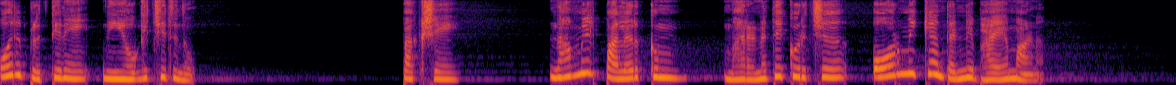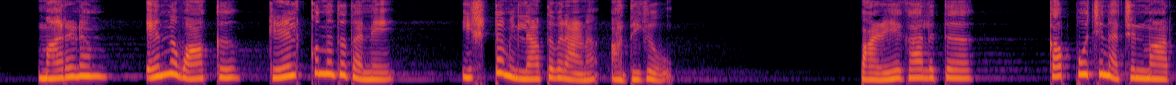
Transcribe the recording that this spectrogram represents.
ഒരു ഭൃത്യനെ നിയോഗിച്ചിരുന്നു. പക്ഷേ നമ്മിൽ പലർക്കും മരണത്തെക്കുറിച്ച് ഓർമ്മിക്കാൻ തന്നെ ഭയമാണ്. മരണം എന്ന വാക്ക് കേൾക്കുന്നത് തന്നെ ഇഷ്ടമില്ലാത്തവരാണ് അധികവും. പഴയകാലത്ത് കപ്പൂച്ചിൻ അച്ഛന്മാർ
